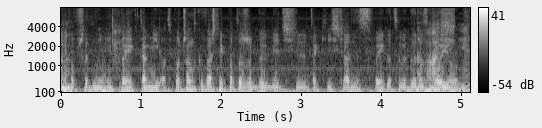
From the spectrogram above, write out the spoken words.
mhm. poprzednimi projektami od początku właśnie po to, żeby mieć takie ślady swojego całego no rozwoju. Właśnie.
